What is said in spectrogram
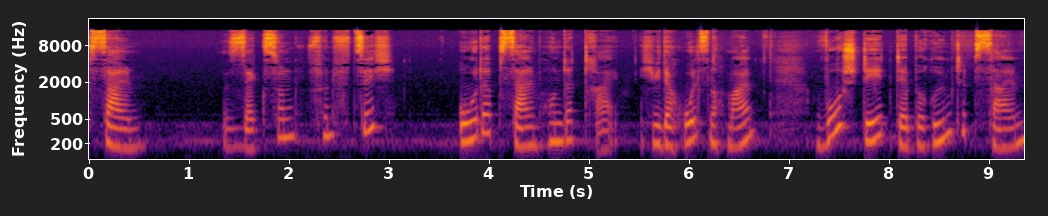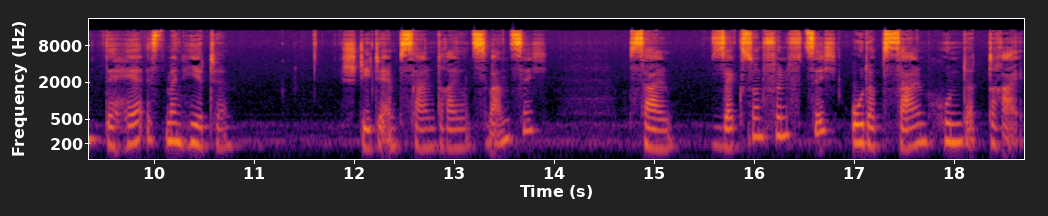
Psalm 56 oder Psalm 103? Ich wiederhole es nochmal. Wo steht der berühmte Psalm, der Herr ist mein Hirte? Steht er im Psalm 23, Psalm 56 oder Psalm 103?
